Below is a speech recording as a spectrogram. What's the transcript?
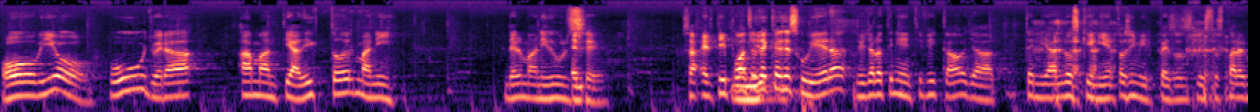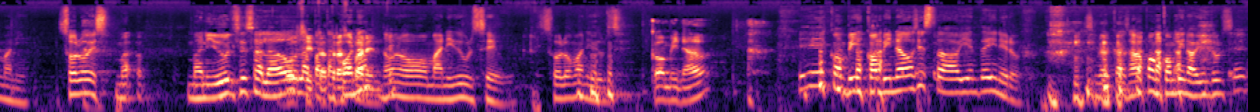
Obvio. Uh, yo era amante adicto del maní. Del maní dulce. Sea, el tipo antes de que se subiera, yo ya lo tenía identificado, ya tenía los 500 y mil pesos listos para el maní. Solo eso. Ma- maní dulce salado, Bolsita la patacona. No, no, maní dulce, güey. Solo maní dulce. ¿Combinado? Eh, combi- combinado si estaba bien de dinero. Si me alcanzaba para un combinado bien dulce,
